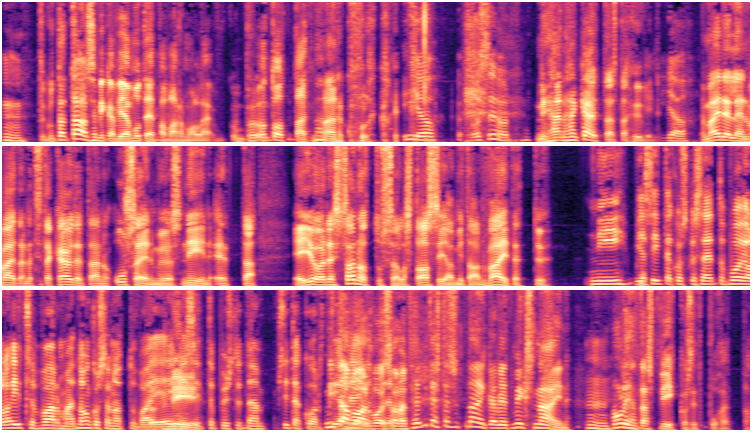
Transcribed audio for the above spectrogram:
Mm. Tämä on se, mikä vie mut epävarmalle. On totta, että mä en aina kuule kaikki. Joo, se on. Niin hän, hän käyttää sitä hyvin. Joo. Ja mä edelleen väitän, että sitä käytetään usein myös niin, että ei ole edes sanottu sellaista asiaa, mitä on väitetty. Niin, ja sitten koska sä et voi olla itse varma, että onko sanottu vai No, ei, niin, niin. sitten pystytään sitä korttia Mitä vaan voi sanoa, että hei, miten tässä nyt näin kävi, että miksi näin? Mm. No olihan tästä viikko sitten puhetta.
